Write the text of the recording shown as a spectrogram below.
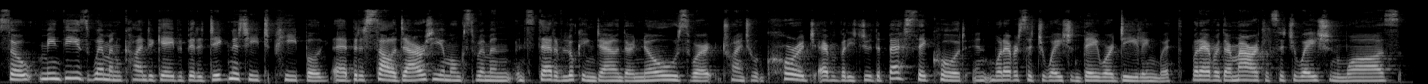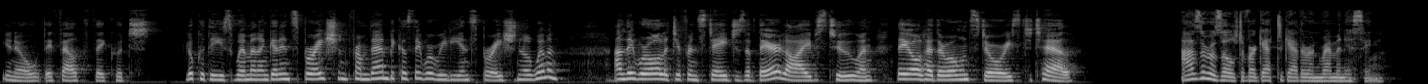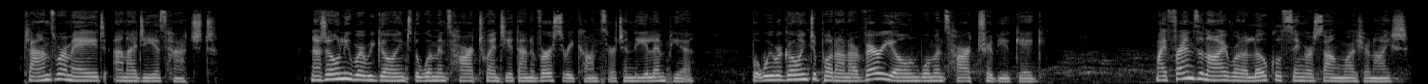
So, I mean, these women kind of gave a bit of dignity to people, a bit of solidarity amongst women. Instead of looking down their nose, were trying to encourage everybody to do the best they could in whatever situation they were dealing with, whatever their marital situation was. You know, they felt they could look at these women and get inspiration from them because they were really inspirational women. And they were all at different stages of their lives too, and they all had their own stories to tell. As a result of our get together and reminiscing, plans were made and ideas hatched. Not only were we going to the Women's Heart 20th anniversary concert in the Olympia, but we were going to put on our very own Women's Heart tribute gig. My friends and I run a local singer songwriter night.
